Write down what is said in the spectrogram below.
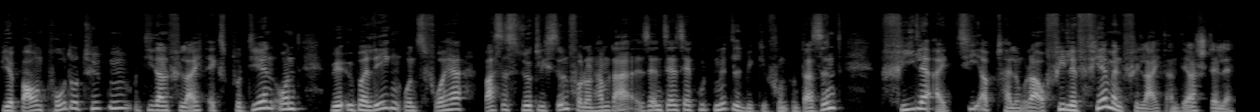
wir bauen Prototypen, die dann vielleicht explodieren und wir überlegen uns vorher, was ist wirklich sinnvoll und haben da einen sehr, sehr guten Mittelweg gefunden. Und da sind viele IT-Abteilungen oder auch viele Firmen vielleicht an der Stelle,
